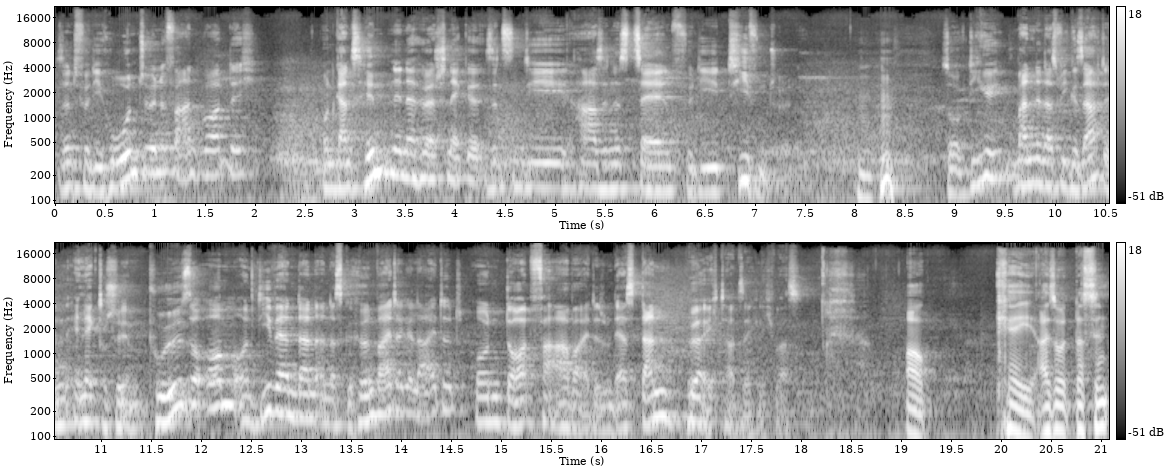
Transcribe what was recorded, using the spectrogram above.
sind für die hohen Töne verantwortlich und ganz hinten in der Hörschnecke sitzen die Haarsinneszellen für die tiefen Töne. Mhm. So, die wandeln das, wie gesagt, in elektrische Impulse um und die werden dann an das Gehirn weitergeleitet und dort verarbeitet. Und erst dann höre ich tatsächlich was. Okay, also das sind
